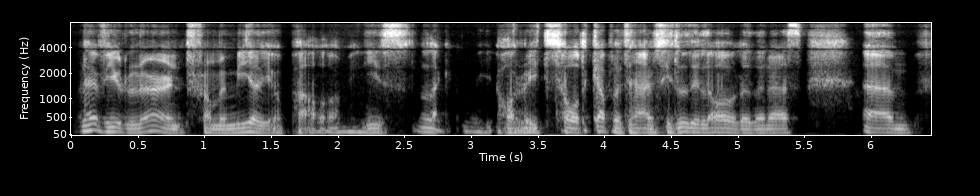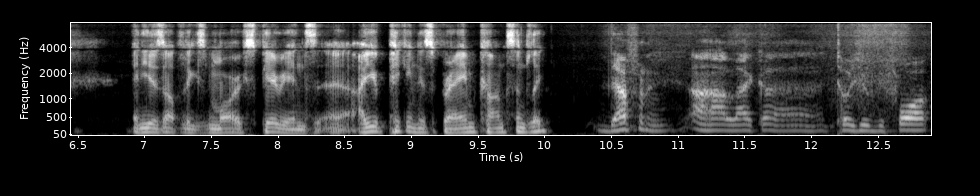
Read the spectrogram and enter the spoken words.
What have you learned from Emilio Paulo? I mean, he's like already told a couple of times he's a little older than us, um, and he has obviously more experience. Uh, are you picking his brain constantly? Definitely. Uh, like I told you before,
